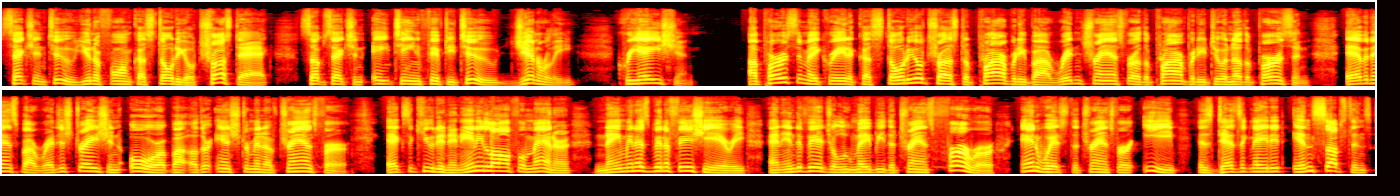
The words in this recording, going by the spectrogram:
Section 2, Uniform Custodial Trust Act, subsection 1852, generally, creation, a person may create a custodial trust of property by written transfer of the property to another person, evidenced by registration or by other instrument of transfer, executed in any lawful manner, naming as beneficiary an individual who may be the transferor, in which the transferee is designated in substance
